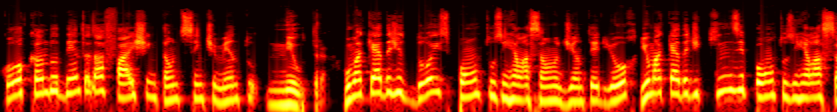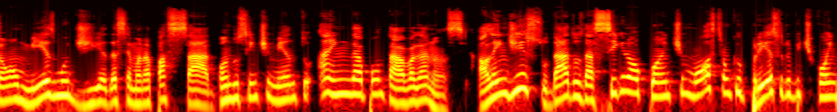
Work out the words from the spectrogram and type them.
colocando dentro da faixa então de sentimento neutra. Uma queda de 2 pontos em relação ao dia anterior e uma queda de 15 pontos em relação ao mesmo dia da semana passada, quando o sentimento ainda apontava ganância. Além disso, dados da Signal Quant mostram que o preço do Bitcoin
